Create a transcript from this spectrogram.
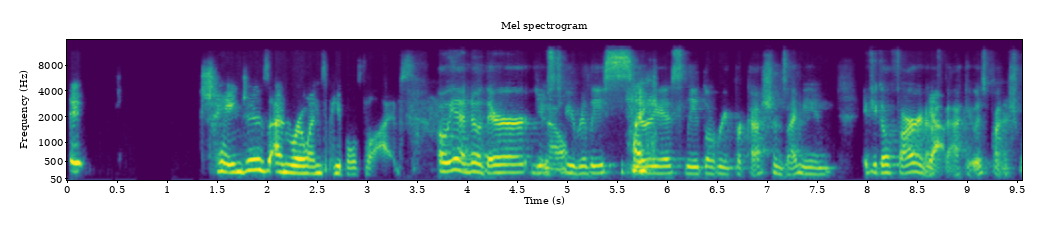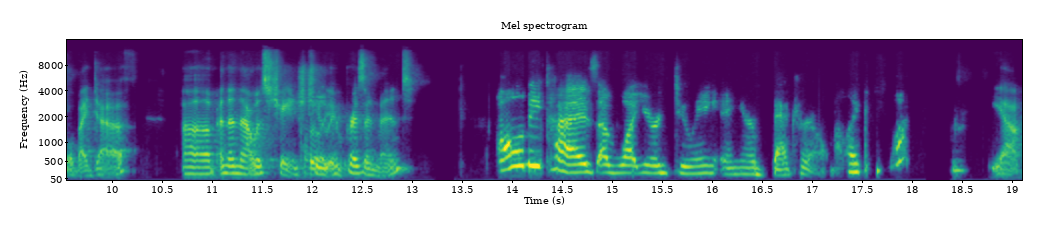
it changes and ruins people's lives. Oh yeah, no, there you used know? to be really serious like, legal repercussions. I mean, if you go far enough yeah. back, it was punishable by death. Um, and then that was changed totally. to imprisonment. All because of what you're doing in your bedroom. Like, what? Yeah.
